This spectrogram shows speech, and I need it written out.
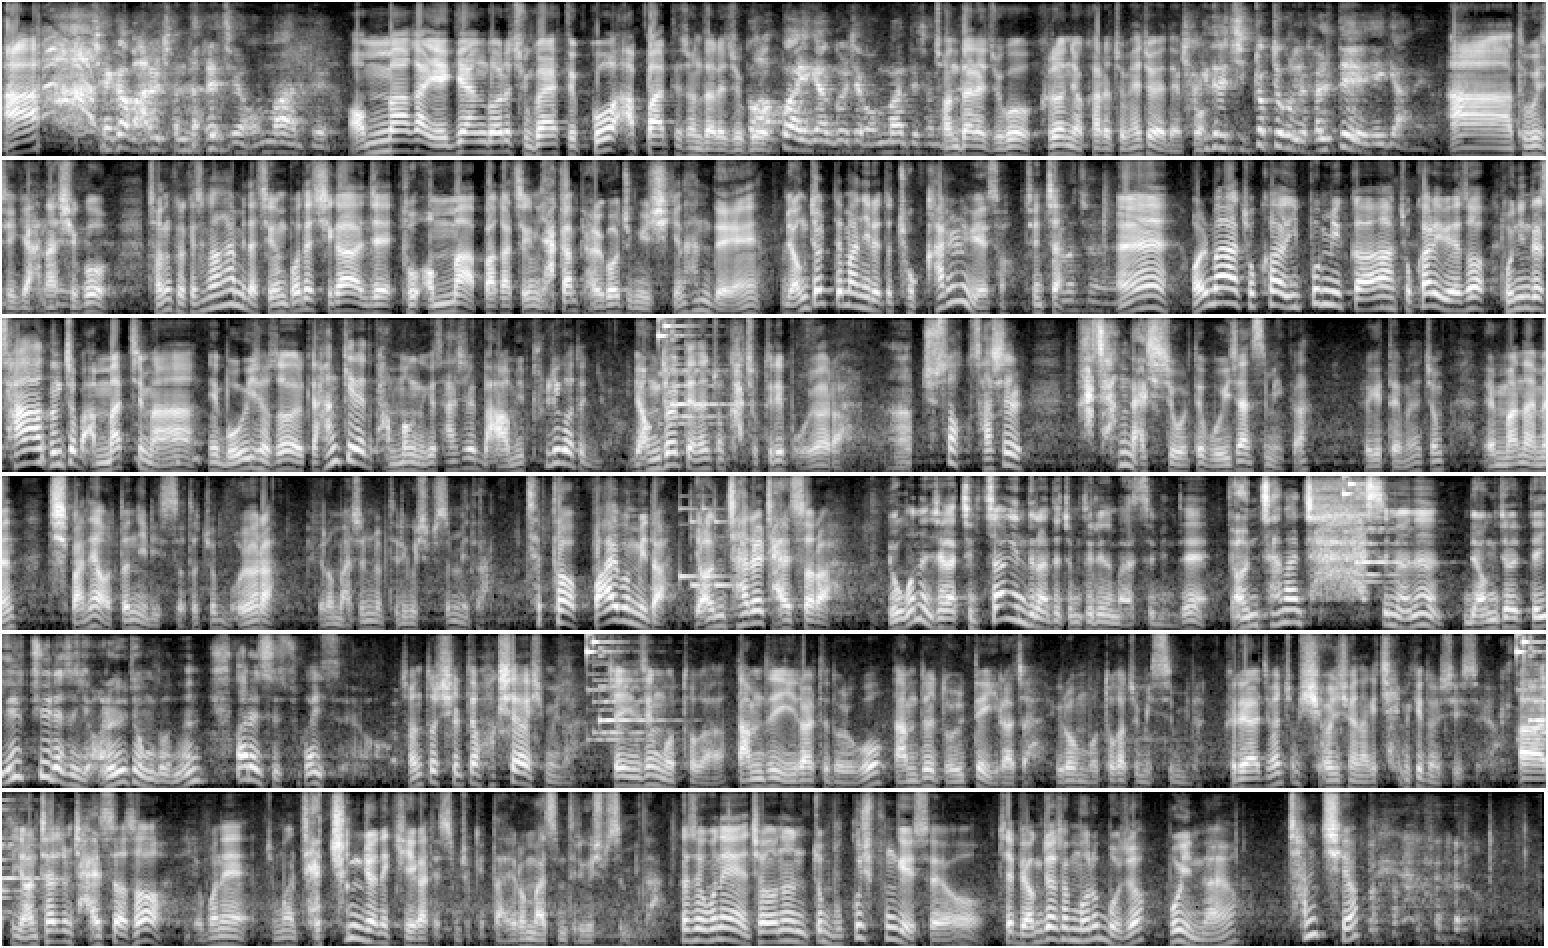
아 제가 말을 전달해줘요 엄마한테. 엄마가 얘기한 거를 중간에 듣고 아빠한테 또 전달해주고 아빠가 얘기한 걸 제가 엄마한테 전달. 전달해주고 그런 역할을 좀 해줘야 되고 자기들이 직접적으로 절대 얘기 안 해요. 아두 분이서 얘기 안 하시고 저는 그렇게 생각합니다 지금 뽀대 씨가 이제 부 엄마 아빠가 지금 약간 별거 중이시긴 한데 명절 때만이라도 조카를 위해서 진짜 그렇죠. 예 얼마나 조카 이쁩니까 조카를 위해서 본인들 상황은 좀 안 맞지만 모이셔서 이렇게 한 끼라도 밥 먹는 게 사실 마음이 풀리거든요 명절 때는 좀 가족들이 모여라 아, 추석. 사실 가장 날씨 좋을 때 모이지 않습니까? 그렇기 때문에 좀 웬만하면 집안에 어떤 일이 있어도 좀 모여라. 이런 말씀 좀 드리고 싶습니다. 챕터 5입니다. 연차를 잘 써라. 요거는 제가 직장인들한테 좀 드리는 말씀인데 연차만 잘 쓰면은 명절 때 일주일에서 열흘 정도는 휴가를 쓸 수가 있어요. 전또쉴때 확실하게 쉽니다. 제 인생 모토가 남들이 일할 때 놀고 남들 놀 때 일하자 이런 모토가 좀 있습니다. 그래야지만 좀 시원시원하게 재밌게 놀 수 있어요. 아, 연차를 좀 잘 써서 이번에 정말 재충전의 기회가 됐으면 좋겠다 이런 말씀 드리고 싶습니다. 그래서 이번에 저는 좀 묻고 싶은 게 있어요. 제 명절 선물은 뭐죠? 뭐 있나요? 참치요?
